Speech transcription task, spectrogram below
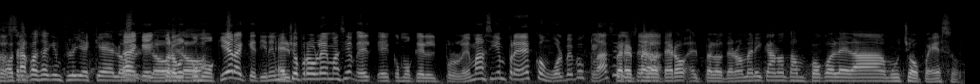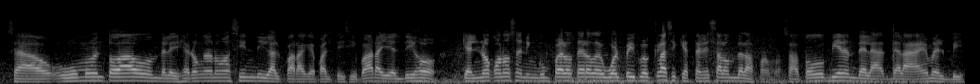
eso otra sí. cosa que influye es que, O los- sea, que- los- pero los- como quiera, el que tiene el- mucho problema siempre, el- como que el problema siempre es con World Baseball Classic. Pero o el sea, pelotero, el pelotero americano tampoco le da mucho peso. O sea, hubo un momento dado donde le dijeron a Noah Syndergaard para que participara y él dijo que él no conoce ningún pelotero del World Baseball Classic que esté en el Salón de la Fama. O sea, todos vienen de la, de la MLB.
